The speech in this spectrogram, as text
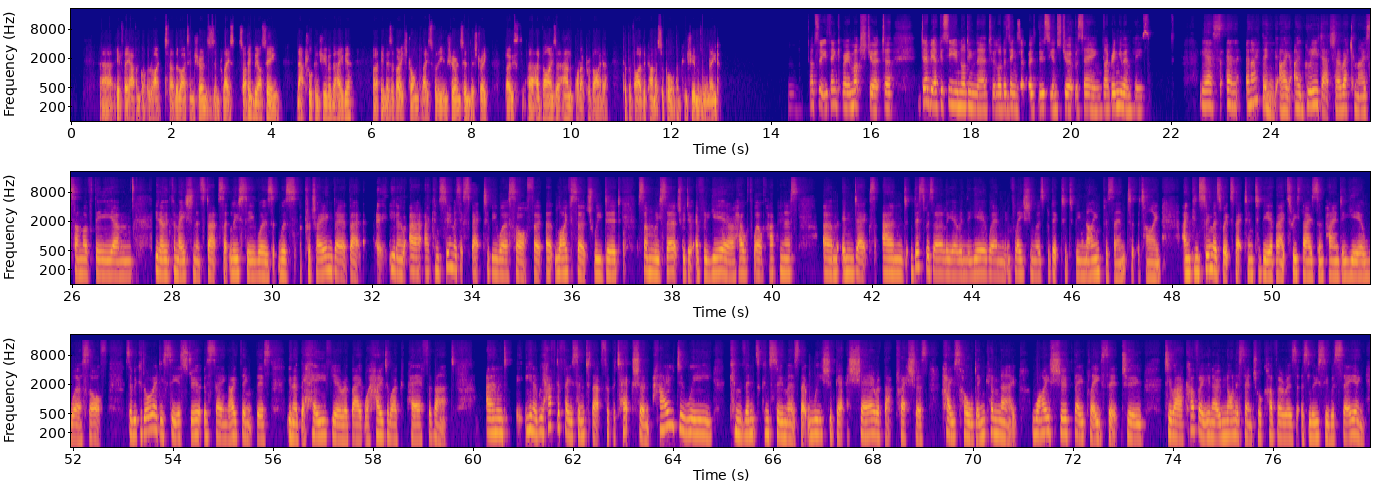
uh, if they haven't got the right uh, the right insurances in place. So I think we are seeing natural consumer behaviour, but I think there's a very strong place for the insurance industry, both uh, advisor and product provider, to provide the kind of support that consumers will need. Absolutely. Thank you very much, Stuart. Uh, Debbie, I could see you nodding there to a lot of things that both Lucy and Stuart were saying. Can I bring you in, please? Yes, and and I think I, I agreed. Actually, I recognise some of the um, you know information and stats that Lucy was was portraying there. That you know our, our consumers expect to be worse off. At, at LifeSearch, we did some research. We do every year. a Health, wealth, happiness um, index. And this was earlier in the year when inflation was predicted to be 9% at the time. And consumers were expecting to be about £3,000 a year worse off. So we could already see, as Stuart was saying, I think this, you know, behavior about, well, how do I prepare for that? And, you know, we have to face into that for protection. How do we convince consumers that we should get a share of that precious household income now why should they place it to to our cover you know non-essential cover as as lucy was saying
